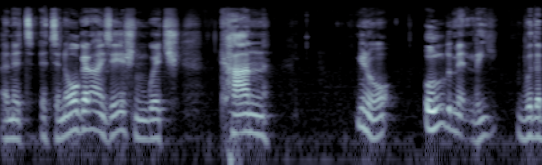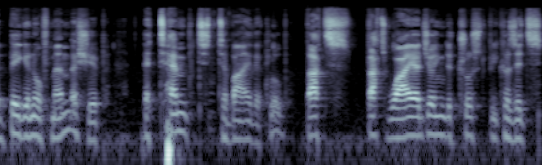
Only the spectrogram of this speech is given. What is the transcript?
and it's it's an organisation which can, you know, ultimately with a big enough membership, attempt to buy the club. That's that's why I joined the trust because it's.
